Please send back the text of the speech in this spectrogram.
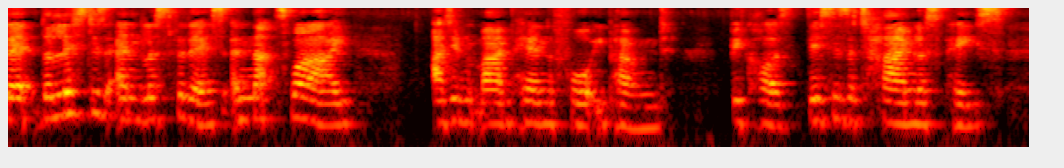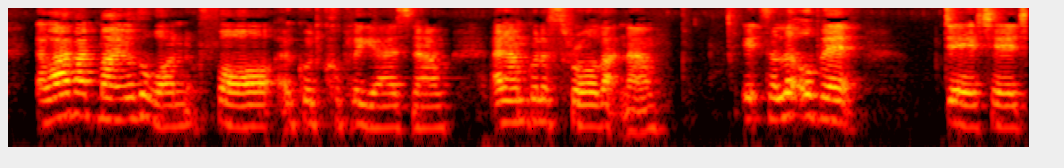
The, the list is endless for this and that's why I didn't mind paying the £40 because this is a timeless piece. Now I've had my other one for a good couple of years now and I'm going to throw that now. It's a little bit dated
